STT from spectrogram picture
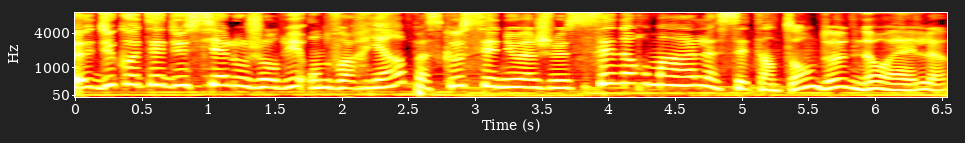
Euh, du côté du ciel aujourd'hui, on ne voit rien parce que c'est nuageux, c'est normal, c'est un temps de Noël.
